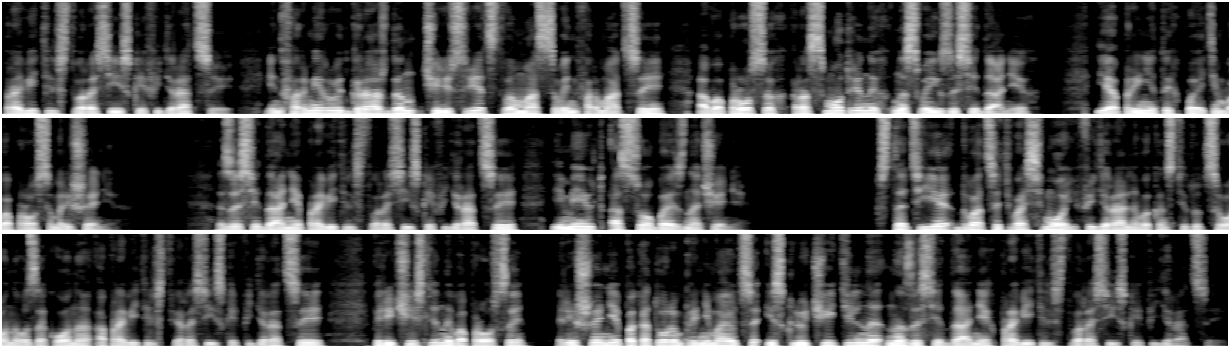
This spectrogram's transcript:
Правительство Российской Федерации информирует граждан через средства массовой информации о вопросах, рассмотренных на своих заседаниях, и о принятых по этим вопросам решениях. Заседания правительства Российской Федерации имеют особое значение. В статье 28 Федерального конституционного закона о правительстве Российской Федерации перечислены вопросы, решения по которым принимаются исключительно на заседаниях правительства Российской Федерации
